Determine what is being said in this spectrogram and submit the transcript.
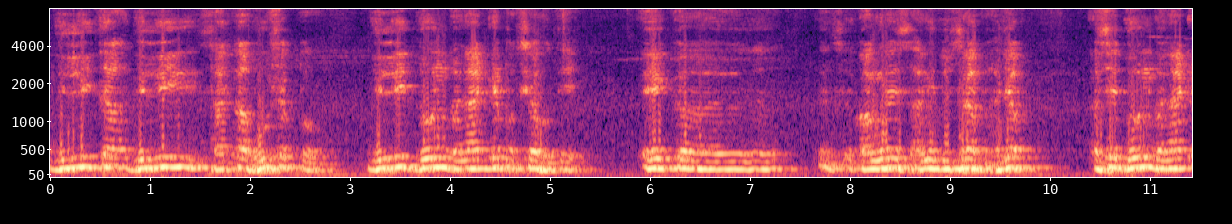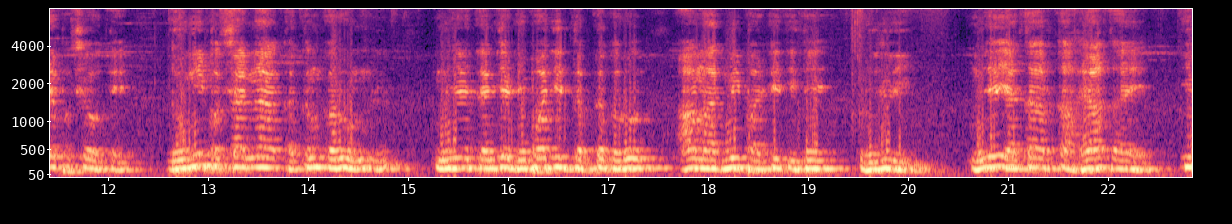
दिल्लीचा दिल्ली सारखा होऊ शकतो. दिल्लीत दोन बलाढ्य पक्ष होते. एक काँग्रेस आणि दुसरा भाजप. असे दोन बलाढ्य पक्ष होते. दोन्ही पक्षांना खतम करून म्हणजे त्यांचे डिपॉझिट जप्त करून आम आदमी पार्टी तिथे रुजली. म्हणजे याचा अर्थ हाच आहे की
